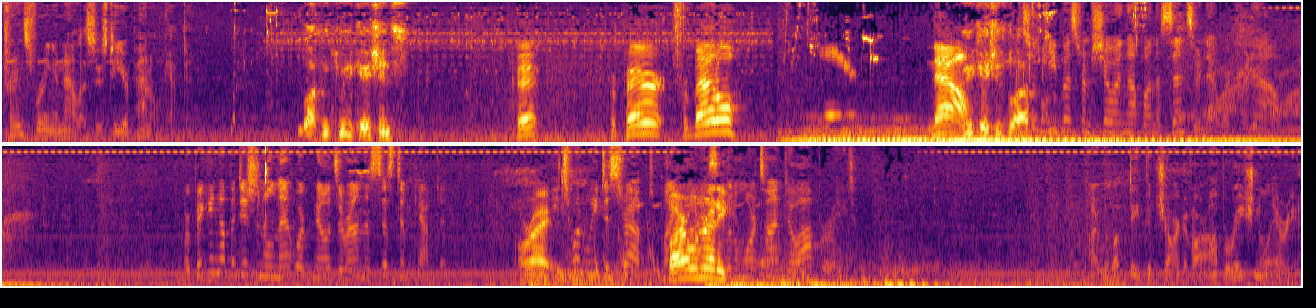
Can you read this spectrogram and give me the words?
Transferring analysis to your panel, Captain. Blocking communications. Okay. Prepare for battle. Now. Communications This blocked. will keep us from showing up on the sensor network for now. We're picking up additional network nodes around the system, Captain. All right. Each one we disrupt might Fire buy when ready. a little more time to operate. I will update the chart of our operational area.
